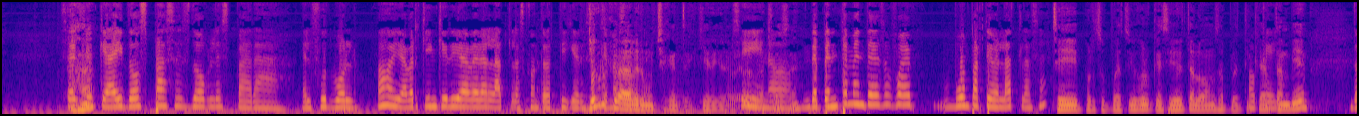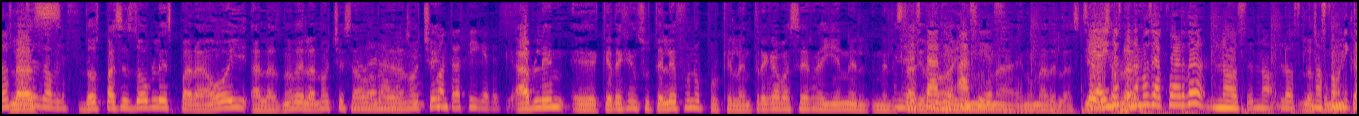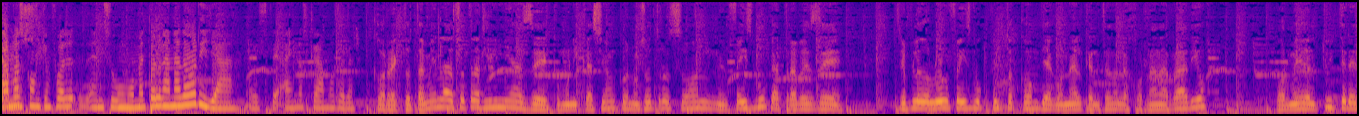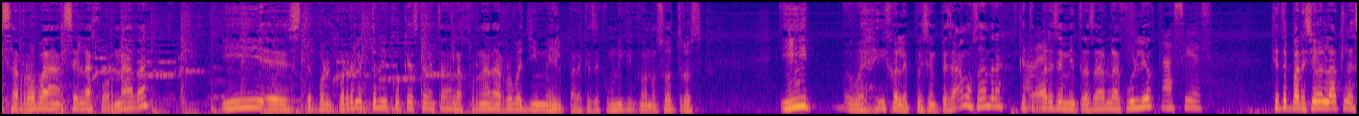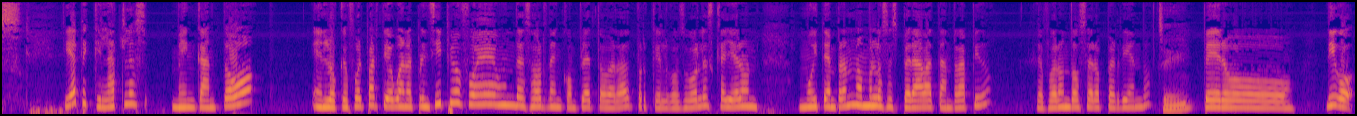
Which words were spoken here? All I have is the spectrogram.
Sergio, que hay dos pases dobles para el fútbol. Ay, a ver quién quiere ir a ver al Atlas contra Tigres. Yo creo que, va a haber mucha gente que quiere ir a ver sí, al Atlas. no. ¿eh? Independientemente de eso, fue un buen partido del Atlas, ¿eh? Sí, por supuesto. Yo creo que sí, ahorita lo vamos a platicar también. Dos pases dobles. Dos pases dobles para hoy a las 9 de la noche, sábado 9 de la, noche, Contra Tigres. Hablen, eh, que dejen su teléfono porque la entrega va a ser ahí en el, en el estadio, ¿no? Ahí en, una, en, una, de las... Sí, ahí nos ponemos de acuerdo, nos, nos comunicamos. con quien fue en su momento el ganador y ya este, ahí nos quedamos de ver. Correcto. También las otras líneas de comunicación con nosotros son en Facebook a través de www.facebook.com diagonal calentando la jornada radio. Por medio del Twitter es arroba la jornada y este por el correo electrónico que es calentando la jornada arroba gmail para que se comuniquen con nosotros. Y, híjole, pues empezamos, Sandra. ¿Qué te parece mientras habla Julio? Así es. ¿Qué te pareció el Atlas? Fíjate que el Atlas me encantó en lo que fue el partido. Bueno, al principio fue un desorden completo, ¿verdad? Porque los goles cayeron muy temprano, no me los esperaba tan rápido. Se fueron 2-0 perdiendo. Sí. Pero, digo,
